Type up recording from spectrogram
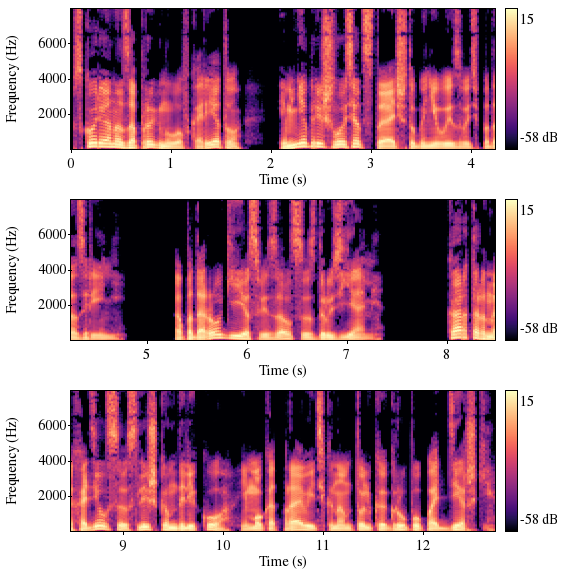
Вскоре она запрыгнула в карету, и мне пришлось отстать, чтобы не вызвать подозрений. А по дороге я связался с друзьями. Картер находился слишком далеко и мог отправить к нам только группу поддержки.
